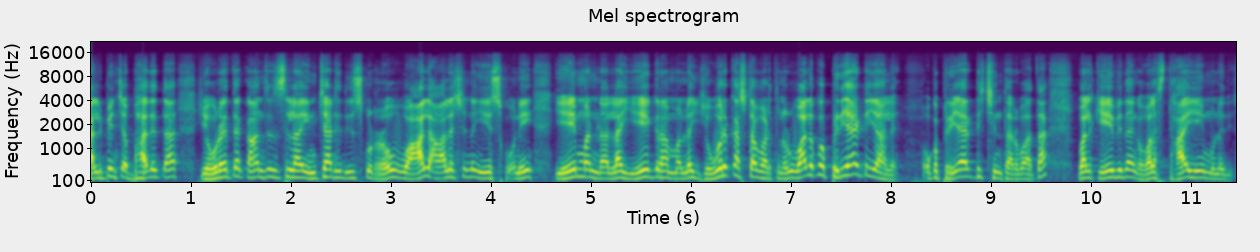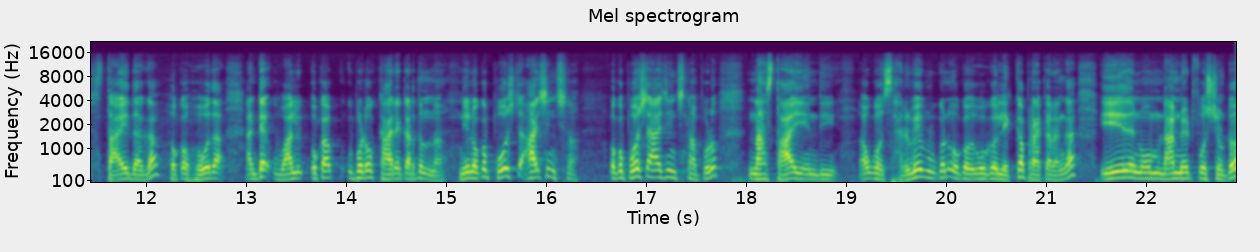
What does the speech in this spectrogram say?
కల్పించే బాధ్యత ఎవరైతే కాన్ఫరెన్స్లో ఇన్ఛార్జ్ తీసుకుంటారో వాళ్ళు ఆలోచన చేసుకొని ఏ మండలంలో ఏ గ్రామంలో ఎవరు కష్టపడుతున్నారు వాళ్ళకు ఒక ప్రియారిటీ ఇవ్వాలి. ఒక ప్రియారిటీ ఇచ్చిన తర్వాత వాళ్ళకి ఏ విధంగా వాళ్ళ స్థాయి ఏమున్నది? స్థాయి దాకా ఒక హోదా. అంటే వాళ్ళు ఒక ఇప్పుడు ఒక కార్యకర్త ఉన్నా నేను ఒక పోస్ట్ ఆశించిన ఒక పోస్ట్ ఆశించినప్పుడు నా స్థాయి ఏంది? ఒక సర్వే ఒక ఒక లెక్క ప్రకారంగా ఏ నామినేట్ పోస్ట్ ఉంటో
